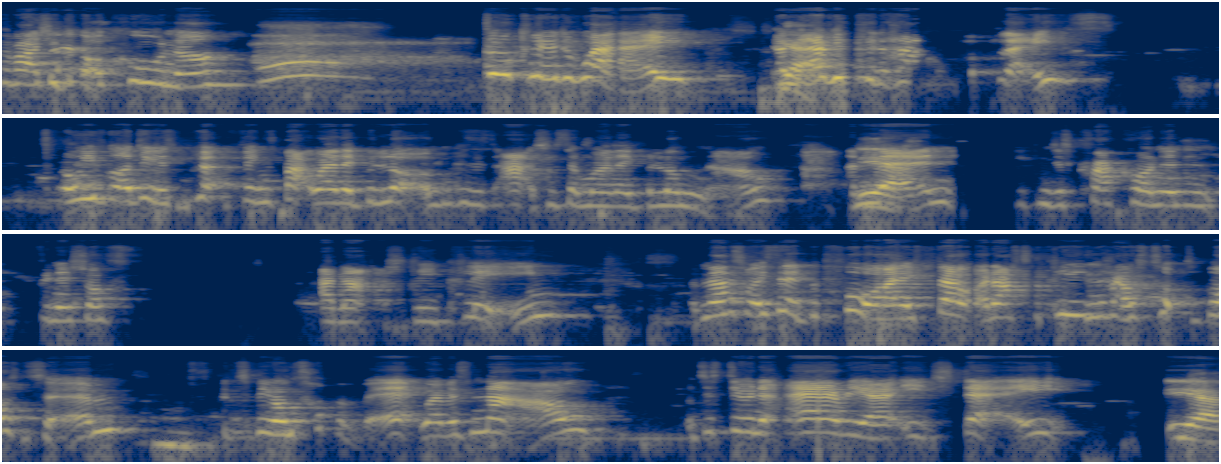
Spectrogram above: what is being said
I've actually got a corner. It's all cleared away, and Yeah. everything has a place. All you've got to do is put things back where they belong, because it's actually somewhere they belong now. And Yeah. then you can just crack on and finish off and actually clean. And that's what I said before. I felt I'd have to clean the house top to bottom to be on top of it, whereas now, just doing an area each day, yeah.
